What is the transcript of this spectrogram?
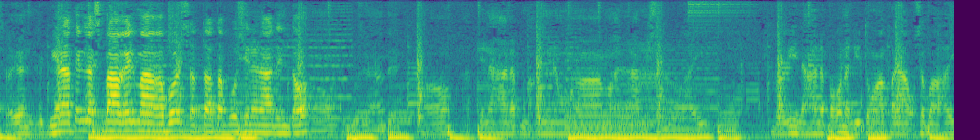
So yun, bigyan natin last buckle mga kabols at tatapusin na natin to. Oo, tapusin natin. Oo, at hinahanap na kami ng mga mahal namin sa buhay. Bagay, nahanap ako, nandito nga pala ako sa bahay.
